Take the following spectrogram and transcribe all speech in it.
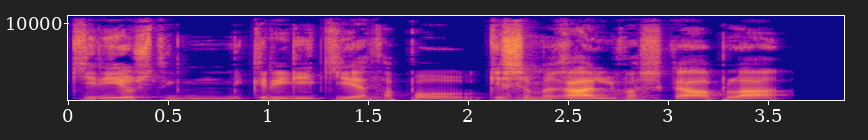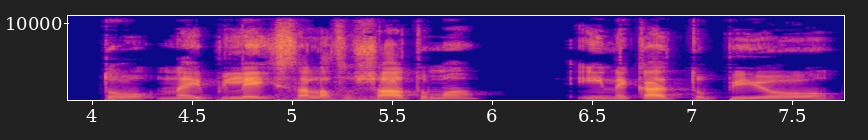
κυρίως στην μικρή ηλικία θα πω και σε μεγάλη βασικά απλά το να επιλέγεις τα λάθος άτομα είναι κάτι το οποίο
